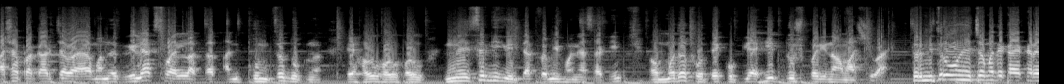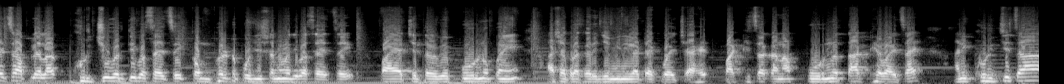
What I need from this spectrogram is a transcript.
अशा प्रकारच्या व्यायामानं रिलॅक्स व्हायला लागतात आणि तुमचं दुखणं हे हळूहळू हळू नैसर्गिकरित्या कमी होण्यासाठी मदत होते कुठल्याही दुष्परिणामाशिवाय. तर मित्र ह्याच्यामध्ये काय करायचं आपल्याला? खुर्चीवरती बसायचंय कम्फर्ट पोझिशनमध्ये बसायचंय पायाचे तळवे पूर्णपणे अशा प्रकारे जमिनीला टेकवायचे आहेत पाठीचा कणा पूर्ण ताट ठेवायचा आहे आणि खुर्चीचा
